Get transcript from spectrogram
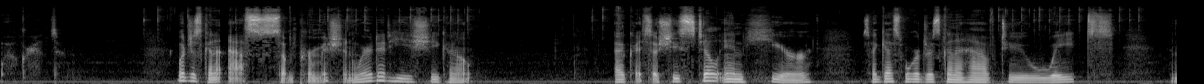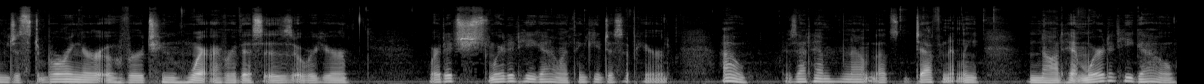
Well. We're just gonna ask some permission. Where did he, she go? Okay, so she's still in here. So I guess we're just gonna have to wait and just bring her over to wherever this is over here. Where did where did he go? I think he disappeared. Oh, is that him? No, that's definitely not him. Where did he go?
